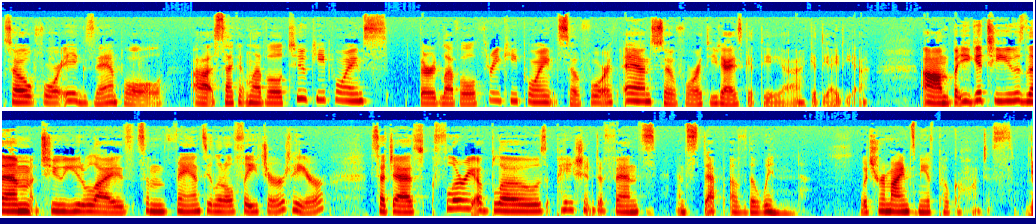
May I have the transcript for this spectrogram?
So, for example, uh, second level, two ki points. Third level, three ki points, so forth and so forth. You guys get the uh, get the idea. Um, but you get to use them to utilize some fancy little features here, such as Flurry of Blows, Patient Defense, and Step of the Wind, which reminds me of Pocahontas.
